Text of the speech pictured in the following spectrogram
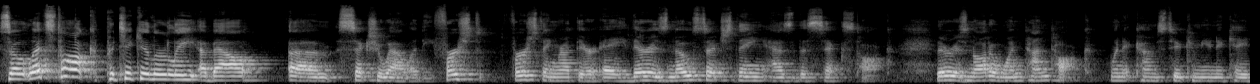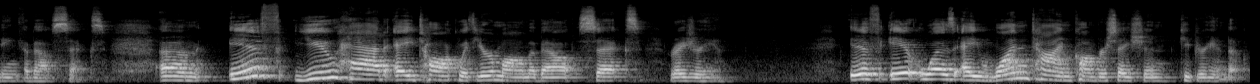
So let's talk particularly about um, sexuality. First, first thing right there, A, there is no such thing as the sex talk. There is not a one time talk when it comes to communicating about sex. Um, if you had a talk with your mom about sex, raise your hand. If it was a one time conversation, keep your hand up.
